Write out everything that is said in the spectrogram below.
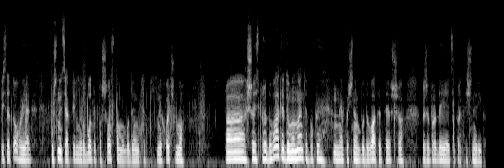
після того, як почнуться активні роботи по шостому будинку. Не хочемо щось продавати до моменту, поки не почнемо будувати те, що вже продається практично рік.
